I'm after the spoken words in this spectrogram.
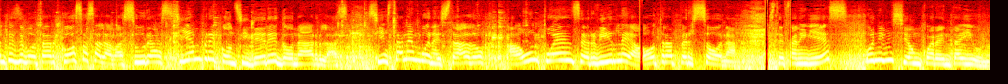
Antes de botar cosas a la basura, siempre considere donarlas. Si están en buen estado, aún pueden servirle a otra persona. Stephanie 10, Univisión 41.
